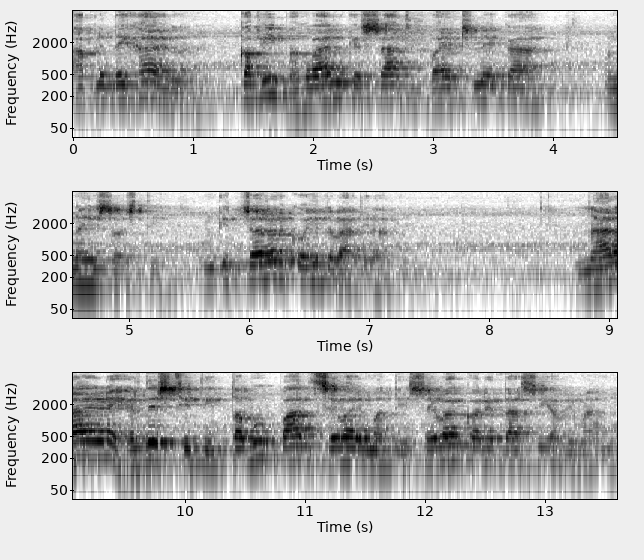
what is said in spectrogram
आपने देखा है ना, कभी भगवान के साथ बैठने का नहीं सोचती। उनके चरण को ही दबाती रहती। नारायण हृदय स्थिति, तबु पाद सेवा मति, सेवा करे दासी अभिमानी।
